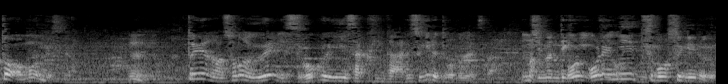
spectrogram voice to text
とは思うんですよ。うん。というのはその上にすごくいい作品がありすぎるってことですか、まあ自分的にお俺にツボすぎる。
